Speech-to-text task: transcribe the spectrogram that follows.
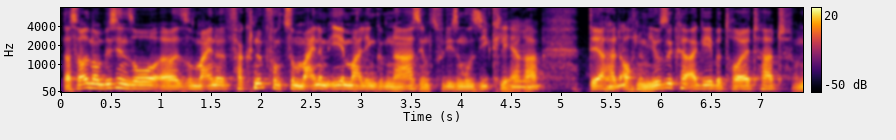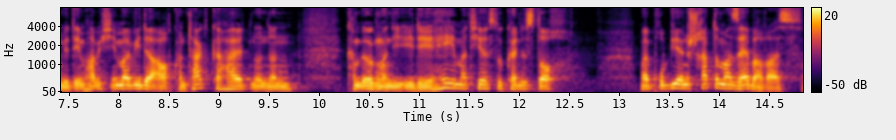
Das war noch ein bisschen so, äh, so meine Verknüpfung zu meinem ehemaligen Gymnasium, zu diesem Musiklehrer, mhm. der halt mhm. auch eine Musical AG betreut hat und mit dem habe ich immer wieder auch Kontakt gehalten und dann kam irgendwann die Idee, hey Matthias, du könntest doch mal probieren, schreib doch mal selber was.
